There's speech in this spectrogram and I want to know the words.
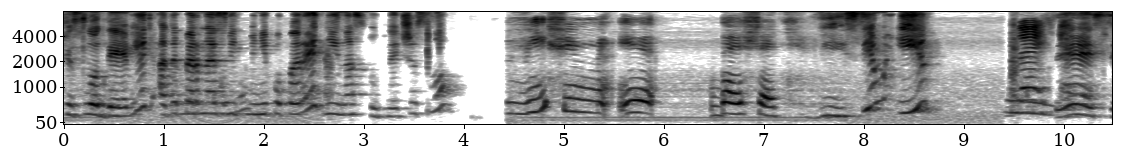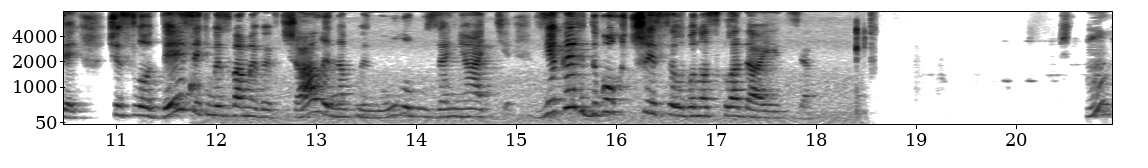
Число 9, а тепер назвіть мені попереднє і наступне число. Вісім і десять. 8 і 10. Число 10 ми з вами вивчали на минулому занятті. З яких двох чисел воно складається? М?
